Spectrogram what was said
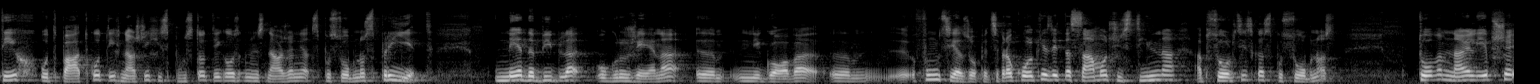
teh odpadkov, teh naših izpustov, tega onesnaženja sposobno sprijeti, ne da bi bila ogrožena eh, njegova eh, funkcija zopet. Se pravi, koliko je zdaj ta samočistilna absorpcijska sposobnost, To vam najlepše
